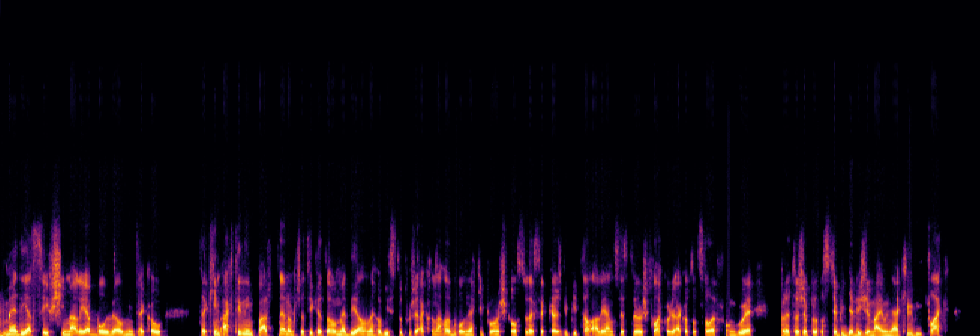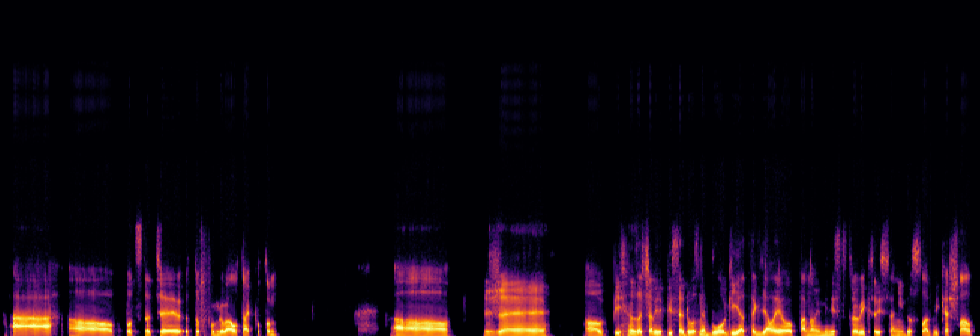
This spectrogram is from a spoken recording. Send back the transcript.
médiá si ich všímali a boli veľmi takou, takým aktívnym partnerom, čo týka toho mediálneho výstupu, že ako náhle bol nejaký pojem školstvo, tak sa každý pýtal Aliance stredoškolákov, že ako to celé funguje, pretože proste videli, že majú nejaký výtlak a uh, v podstate to fungovalo tak potom že začali písať rôzne blogy a tak ďalej o pánovi ministrovi, ktorý sa na nich doslova vykašľal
